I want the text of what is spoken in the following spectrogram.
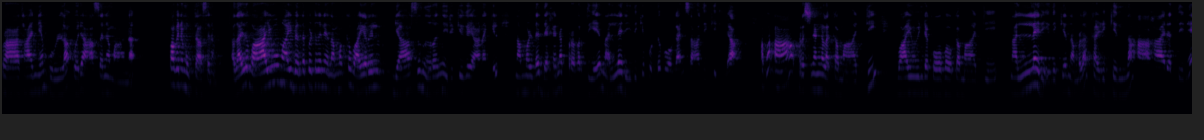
പ്രാധാന്യം ഉള്ള ഒരു ആസനമാണ് പവനമുക്താസനം. അതായത് വായുവുമായി ബന്ധപ്പെട്ട് തന്നെ നമുക്ക് വയറിൽ ഗ്യാസ് നിറഞ്ഞിരിക്കുകയാണെങ്കിൽ നമ്മളുടെ ദഹന പ്രവൃത്തിയെ നല്ല രീതിക്ക് കൊണ്ടുപോകാൻ സാധിക്കില്ല. അപ്പോൾ ആ പ്രശ്നങ്ങളൊക്കെ മാറ്റി വായുവിന്റെ കോപമൊക്കെ മാറ്റി നല്ല രീതിക്ക് നമ്മൾ കഴിക്കുന്ന ആഹാരത്തിനെ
